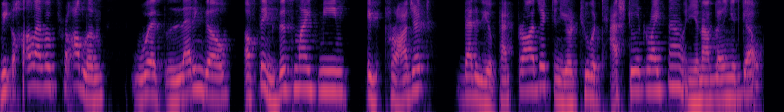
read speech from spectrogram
we all have a problem with letting go of things. This might mean a project that is your pet project and you're too attached to it right now and you're not letting it go.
